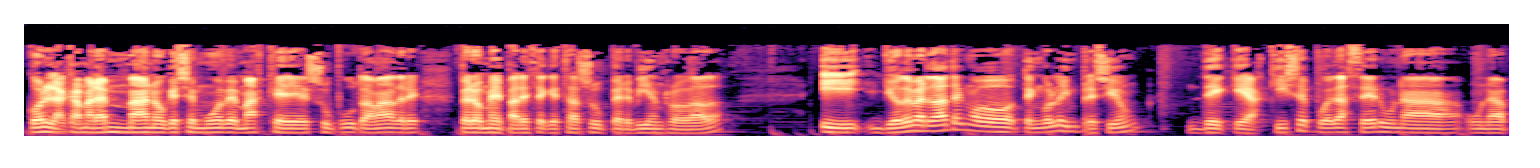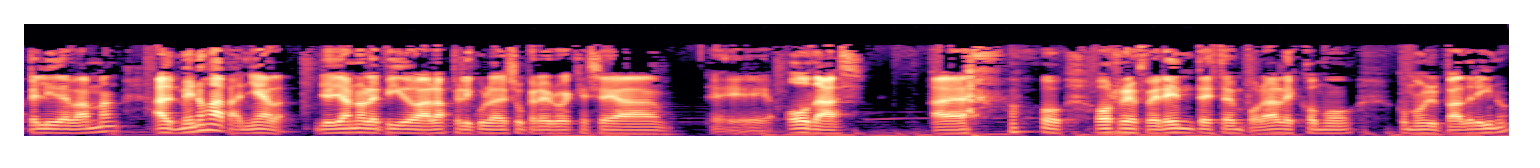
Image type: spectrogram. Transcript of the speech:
con la cámara en mano que se mueve más que su puta madre, pero me parece que está súper bien rodada. Y yo de verdad tengo, tengo la impresión de que aquí se puede hacer una, una peli de Batman al menos apañada. Yo ya no le pido a las películas de superhéroes que sean eh, odas o, referentes temporales como, como el padrino,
